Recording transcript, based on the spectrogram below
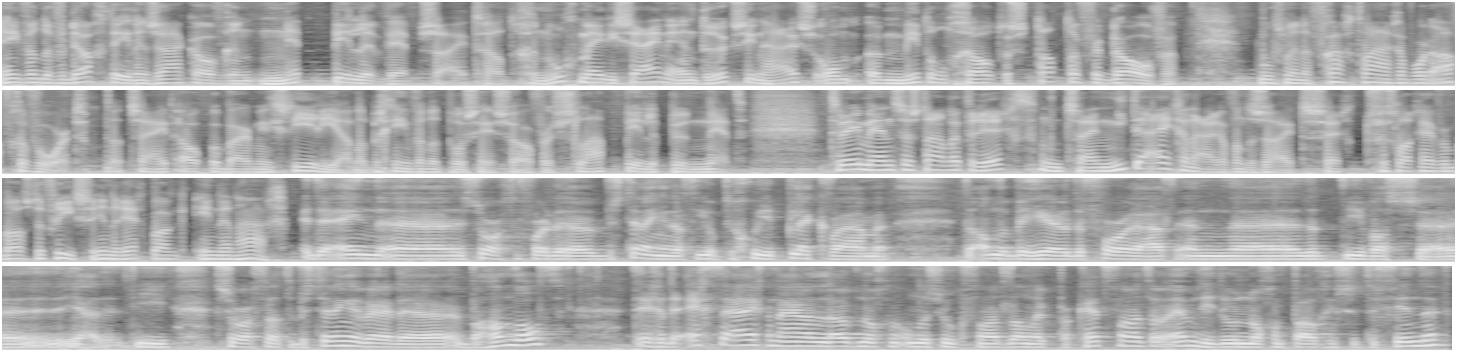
Een van de verdachten in een zaak over een neppillenwebsite had genoeg medicijnen en drugs in huis om een middelgrote stad te verdoven. Het moest met een vrachtwagen worden afgevoerd. Dat zei het Openbaar Ministerie aan het begin van het proces over slaappillen.net. Twee mensen staan er terecht. Het zijn niet de eigenaren van de site, zegt verslaggever Bas de Vries in de rechtbank in Den Haag. De een uh, zorgde voor de bestellingen dat die op de goede plek kwamen. De ander beheerde de voorraad en uh, die, was, uh, ja, die zorgde dat de bestellingen werden behandeld. Tegen de echte eigenaren loopt nog een onderzoek van het landelijk pakket van het OM. Die doen nog een poging ze te vinden.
